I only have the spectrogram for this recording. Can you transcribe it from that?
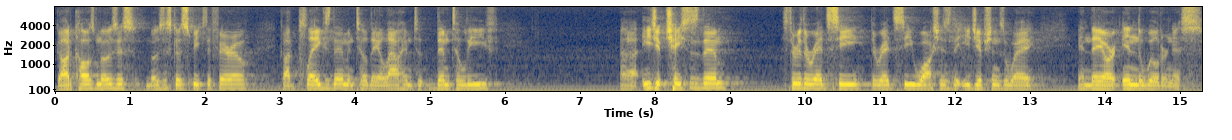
God calls Moses, Moses goes speak to Pharaoh. God plagues them until they allow him to, them to leave. Uh, Egypt chases them through the Red Sea. The Red Sea washes the Egyptians away, and they are in the wilderness.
